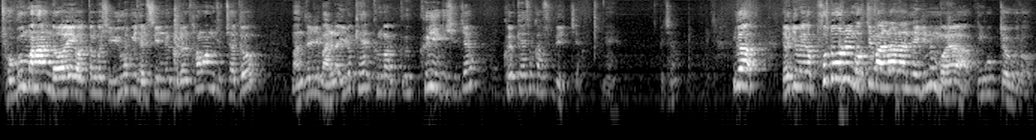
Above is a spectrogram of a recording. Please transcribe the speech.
조그마한 너의 어떤 것이 유혹이 될 수 있는 그런 상황조차도 만들지 말라 이렇게 해- 금방 그, 그 얘기시죠? 그렇게 해석할 수도 있죠. 그러니까 여기 보니까 포도를 먹지 말라는 얘기는 뭐야? 궁극적으로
